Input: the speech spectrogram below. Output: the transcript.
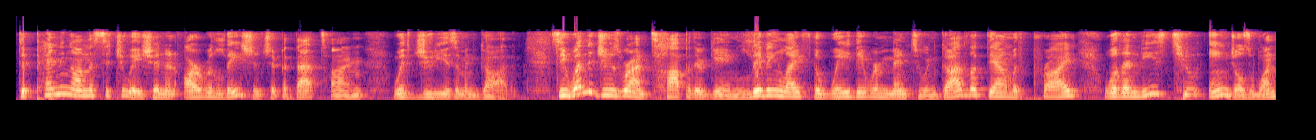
depending on the situation and our relationship at that time with Judaism and God. See, when the Jews were on top of their game, living life the way they were meant to, and God looked down with pride, well, then these two angels, one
